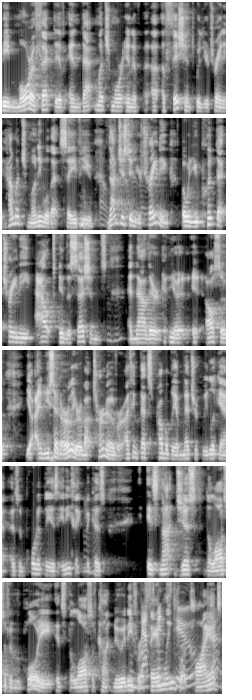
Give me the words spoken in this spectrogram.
be more effective and that much more in, uh, efficient with your training, how much money will that save you? Oh, Not just in your training, but when you put that trainee out in the sessions Mhm. and now they're you know it also you know, and you said earlier about turnover i think that's probably a metric we look at as importantly as anything Mhm. because it's not just the loss of an employee it's the loss of continuity for a family for a too. client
